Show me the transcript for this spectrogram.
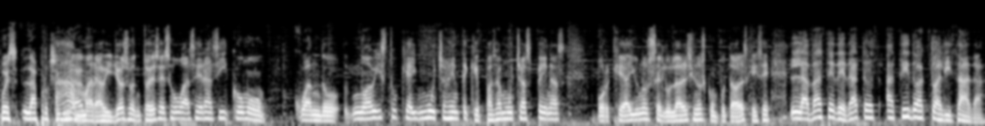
Pues la proximidad... Ah, maravilloso. Entonces eso va a ser así como cuando no ha visto que hay mucha gente que pasa muchas penas porque hay unos celulares y unos computadores que dice la base de datos ha sido actualizada.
